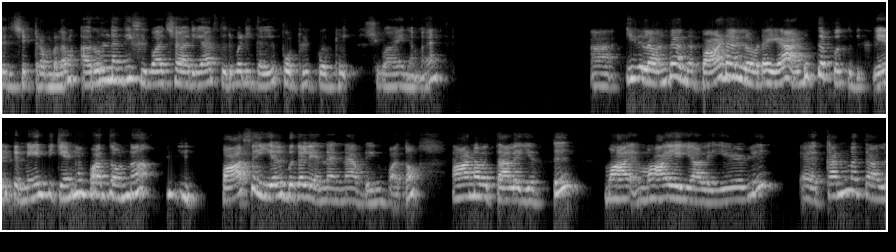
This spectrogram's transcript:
திருச்சிற்றம்பலம். அருள்நந்தி சிவாச்சாரியார் திருவடிகள் போற்றி போற்றி. சிவாய நம. ஆஹ் இதுல வந்து அந்த பாடலோடைய அடுத்த பகுதி. ஏற்க நேத்திக்கு என்ன பார்த்தோம்னா பாச இயல்புகள் என்னென்ன அப்படின்னு பார்த்தோம். ஆணவத்தால எட்டு மா மாயையால ஏழு கண்மத்தால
